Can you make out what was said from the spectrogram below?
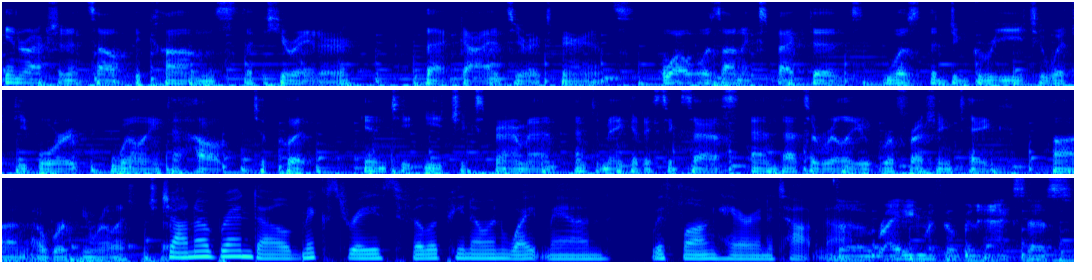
interaction itself becomes the curator that guides your experience. What was unexpected was the degree to which people were willing to help to put into each experiment and to make it a success. And that's a really refreshing take on a working relationship. Jono Brandel, mixed race, Filipino and white man, with long hair and a top knot. The Writing with Open Access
